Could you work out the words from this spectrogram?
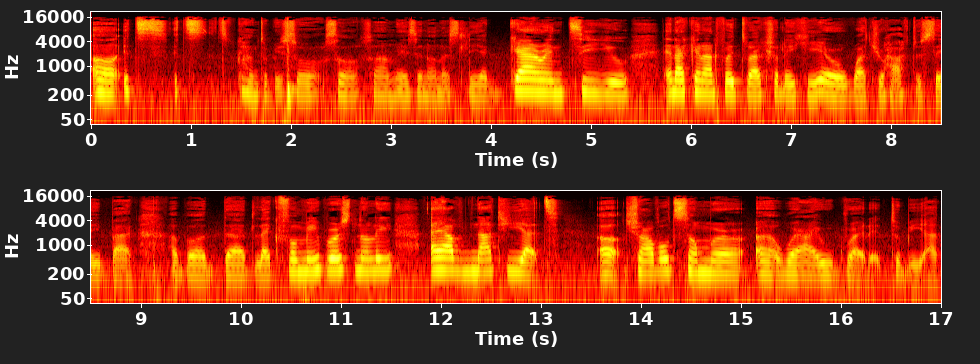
uh it's it's it's going to be so so so amazing honestly. I guarantee you. And i cannot wait to actually hear what you have to say back about that. Like for me personally i have not yet uh traveled somewhere uh, where i regret it to be at.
